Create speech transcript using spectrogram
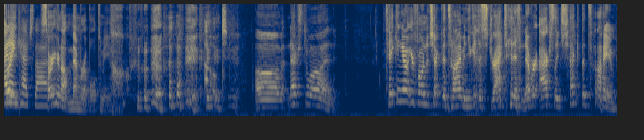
I didn't catch that. Sorry, you're not memorable to me. Ouch. Um, next one. Taking out your phone to check the time and you get distracted and never actually check the time.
